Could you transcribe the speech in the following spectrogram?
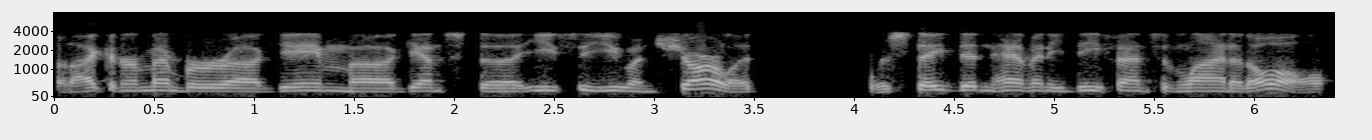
But I can remember a game uh, against uh, ECU in Charlotte where State didn't have any defensive line at all.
